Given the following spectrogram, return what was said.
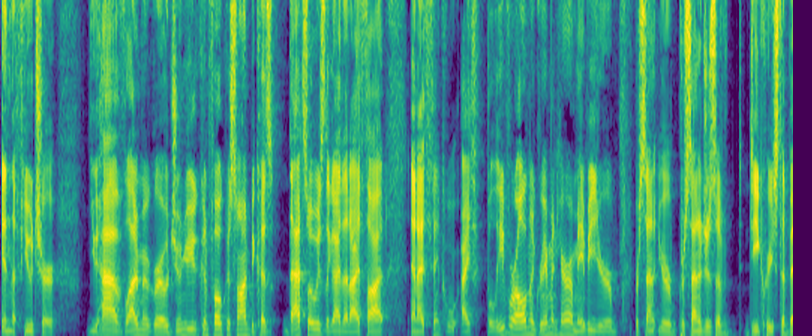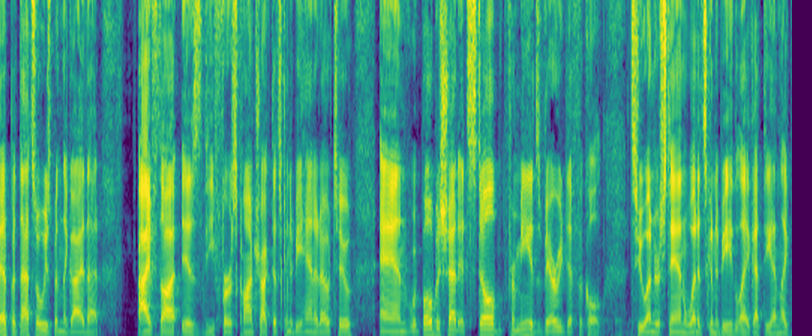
in the future you have Vladimir Guerrero Jr. you can focus on because that's always the guy that I thought, and I think I believe we're all in agreement here. Or maybe your percent your percentages have decreased a bit, but that's always been the guy that I've thought is the first contract that's going to be handed out to. And with Bo Bichette, it's still for me, it's very difficult to understand what it's going to be like at the end. Like,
